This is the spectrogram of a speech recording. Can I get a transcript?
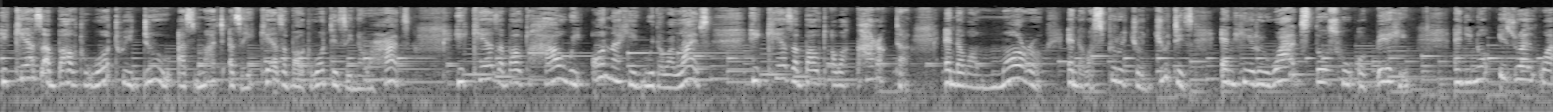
He cares about what we do as much as He cares about what is in our hearts. He cares about how we honor Him with our lives. He cares about our character and our moral and our spiritual duties. And He rewards those who obey Him. And you know, Israel were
